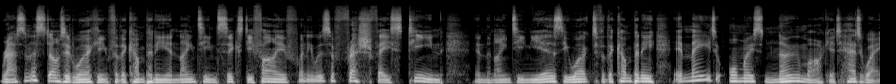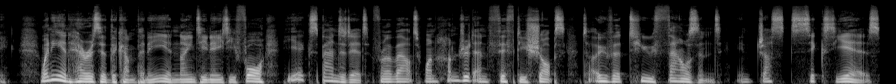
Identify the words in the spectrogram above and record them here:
Ratner started working for the company in 1965 when he was a fresh faced teen. In the 19 years he worked for the company, it made almost no market headway. When he inherited the company in 1984, he expanded it from about 150 shops to over 2,000 in just six years,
